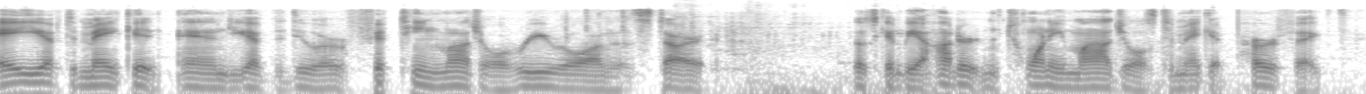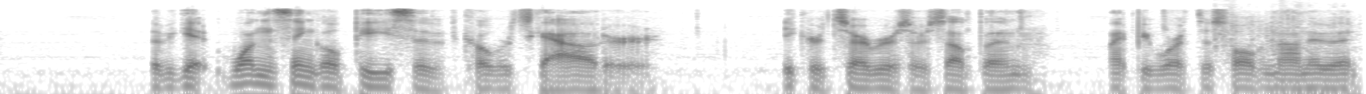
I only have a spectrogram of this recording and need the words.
A, you have to make it and you have to do a 15 module reroll on the start. So it's going to be 120 modules to make it perfect. So if you get one single piece of Covert Scout or secret Service or something. Might be worth just holding on to it.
